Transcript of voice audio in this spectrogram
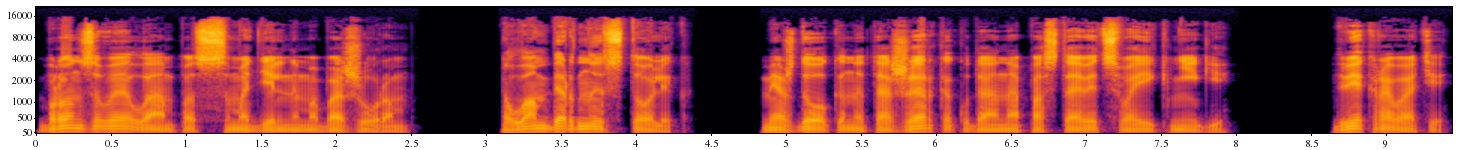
бронзовая лампа с самодельным абажуром, ламберный столик, между окон этажерка, куда она поставит свои книги. Две кровати.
